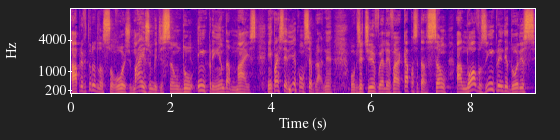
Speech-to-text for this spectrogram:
A Prefeitura lançou hoje mais uma edição do Empreenda Mais, em parceria com o Sebrae. Né? O objetivo é levar capacitação a novos empreendedores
